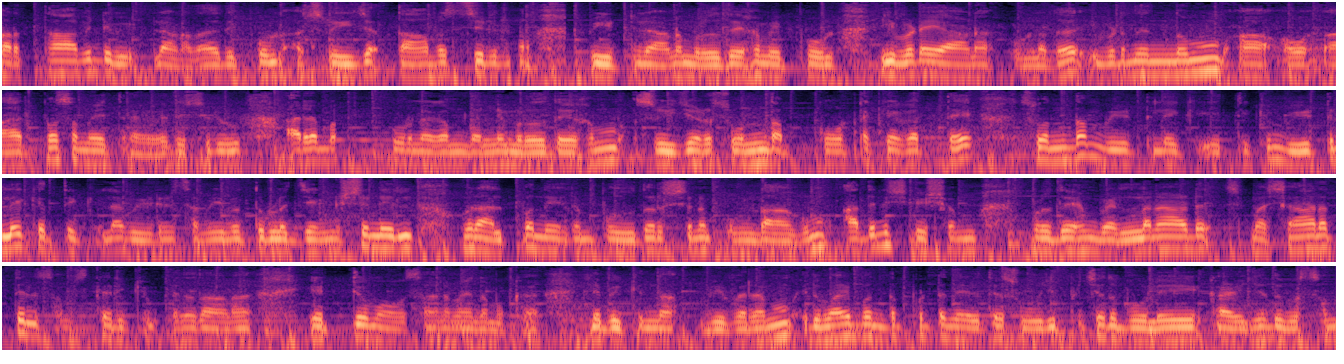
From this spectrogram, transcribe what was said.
ഭർത്താവിന്റെ വീട്ടിലാണ്. അതായത് ഇപ്പോൾ ശ്രീജ താമസിച്ചിരുന്ന വീട്ടിലാണ്. മൃതദേഹം ഇപ്പോൾ ഇവിടെയാണ് ഉള്ളത്. ഇവിടെ നിന്നും അല്പസമയത്തിനകം ഏകദേശം ഒരു അരമണിക്കൂറിനകം തന്നെ മൃതദേഹം ശ്രീജിയുടെ സ്വന്തം കോട്ടയ്ക്കകത്തെ സ്വന്തം വീട്ടിലേക്ക് എത്തിക്കും. വീട്ടിലേക്ക് എത്തിക്കില്ല. വീടിന് സമീപത്തുള്ള ജംഗ്ഷനിൽ ഒരു അല്പനേരം പൊതുദർശനം ഉണ്ടാകും. അതിനുശേഷം മൃതദേഹം വെള്ളനാട് ശ്മശാനത്തിൽ സംസ്കരിക്കും എന്നതാണ് ഏറ്റവും അവസാനമായി നമുക്ക് ലഭിക്കുന്ന വിവരം. ഇതുമായി ബന്ധപ്പെട്ട് നേരത്തെ സൂചിപ്പിച്ചതുപോലെ കഴിഞ്ഞ ദിവസം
